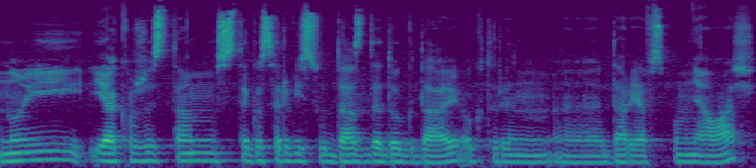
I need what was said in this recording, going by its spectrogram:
no i ja korzystam z tego serwisu Does the Dog Die, o którym e, Daria wspomniałaś,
